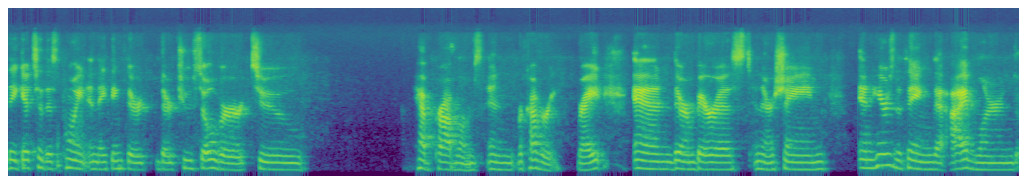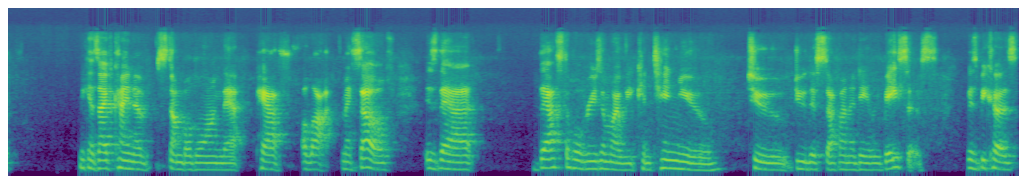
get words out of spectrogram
they get to this point and they think they're they're too sober to have problems in recovery right? And they're embarrassed and they're ashamed. And here's the thing that I've learned because I've kind of stumbled along that path a lot myself is that that's the whole reason why we continue to do this stuff on a daily basis is because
